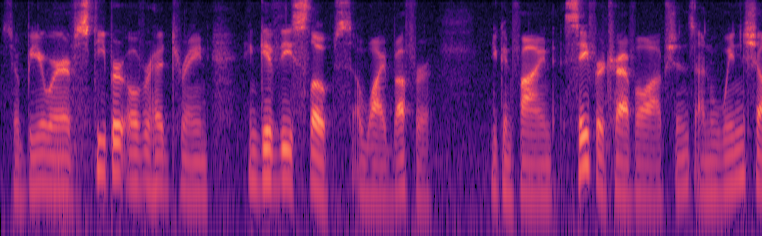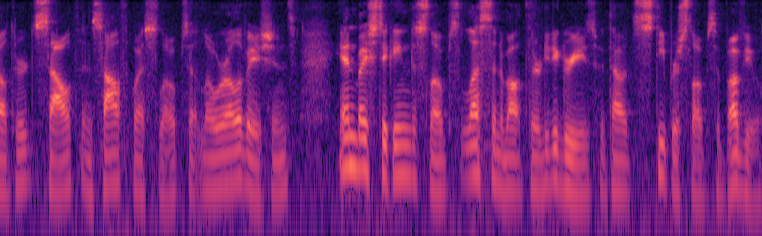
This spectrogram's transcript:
so be aware of steeper overhead terrain and give these slopes a wide buffer. You can find safer travel options on wind sheltered south and southwest slopes at lower elevations and by sticking to slopes less than about 30 degrees without steeper slopes above you.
